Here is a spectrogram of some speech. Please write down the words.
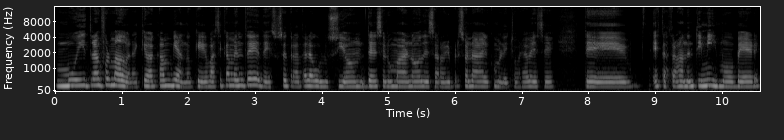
muy transformadora, que va cambiando, que básicamente de eso se trata la evolución del ser humano, desarrollo personal, como le he dicho varias veces, te estás trabajando en ti mismo, ver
